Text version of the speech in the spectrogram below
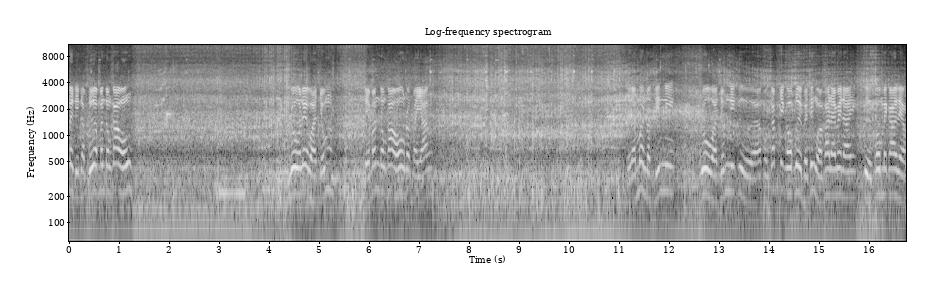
ไม่ได้ดับเรือมันต้องเข้ารู้เลยว่าจุ๋มเดี๋ยวมันต้องเข้ารถไปยังเดี๋ยวเมื่อรถตินนี่รู้ว่าจุ๋มนี่คือผมกับเช็กออกเลยไปถึงหัวก้าได้ไม่ได้ คือคงไม่กล้าแล้ว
